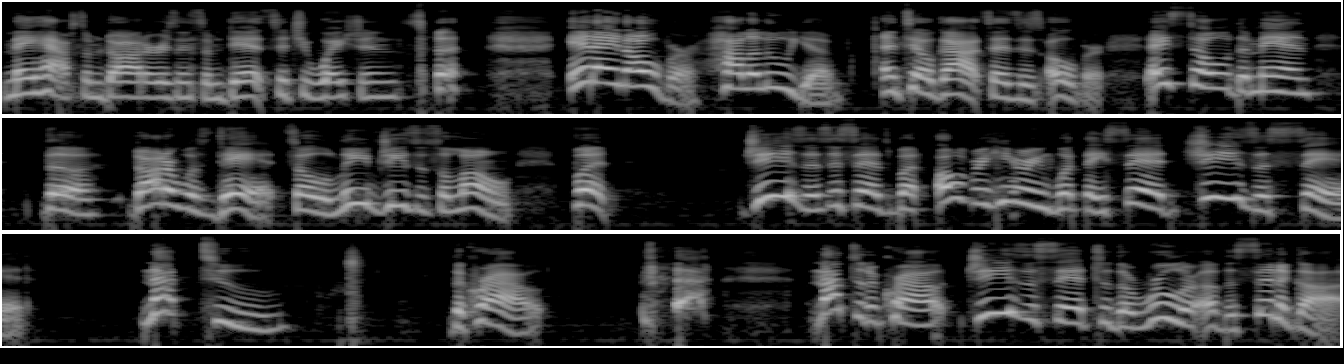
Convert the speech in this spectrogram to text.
may have some daughters in some dead situations. it ain't over. Hallelujah. Until God says it's over. They told the man the daughter was dead, so leave Jesus alone. But Jesus, it says, but overhearing what they said, Jesus said, not to the crowd, not to the crowd, Jesus said to the ruler of the synagogue,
